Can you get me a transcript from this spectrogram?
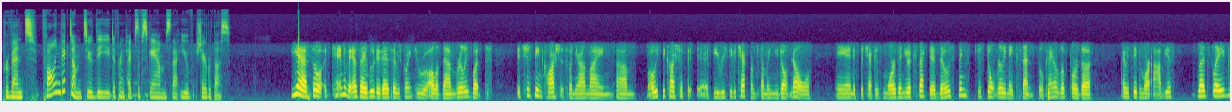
prevent falling victim to the different types of scams that you've shared with us? Yeah, so uh, kind of as I alluded as I was going through all of them, really what it's just being cautious when you're online. Um, always be cautious if, if you receive a check from someone you don't know, and if the check is more than you expected. Those things just don't really make sense. So kind of look for the, I would say, the more obvious red flags.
